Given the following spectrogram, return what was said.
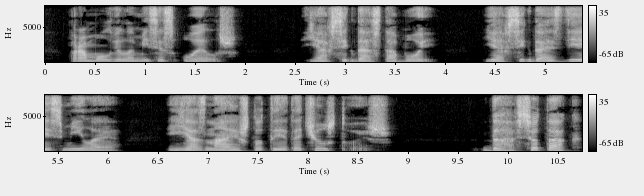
– промолвила миссис Уэлш. «Я всегда с тобой. Я всегда здесь, милая. И я знаю, что ты это чувствуешь». «Да, все так.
